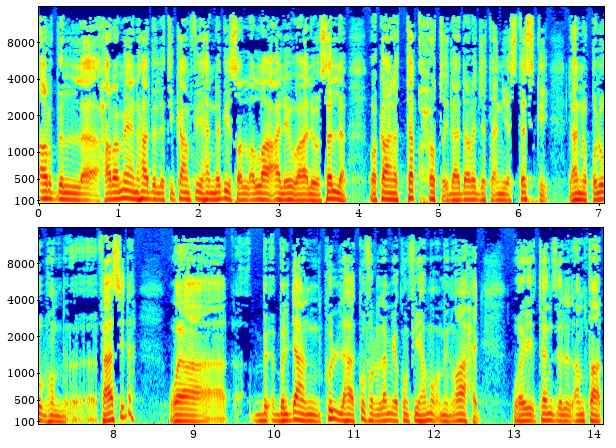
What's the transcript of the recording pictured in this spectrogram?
أرض الحرمين هذه التي كان فيها النبي صلى الله عليه وآله وسلم وكانت تقحط إلى درجة أن يستسقي لأن قلوبهم فاسدة وبلدان كلها كفر لم يكن فيها مؤمن واحد وتنزل الأمطار.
